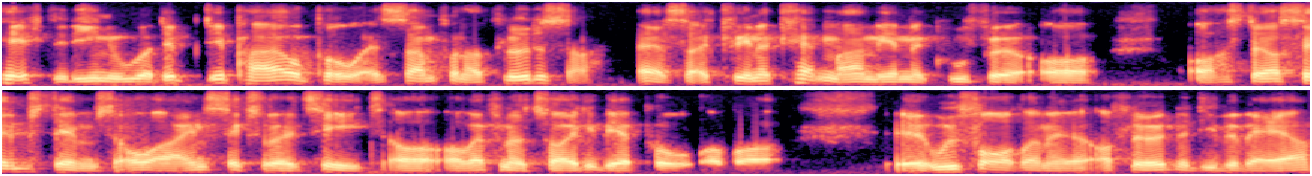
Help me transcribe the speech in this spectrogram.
hæftig lige nu, og det, det peger jo på, at samfundet har flyttet sig. Altså, at kvinder kan meget mere, end man kunne før, og, og har større selvbestemmelse over egen seksualitet, og, og hvad for noget tøj de vil have på, og hvor øh, udfordrende og flirtende de vil være.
